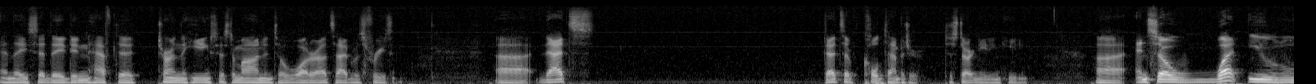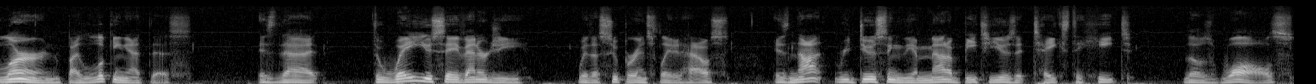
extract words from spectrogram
and they said they didn't have to turn the heating system on until water outside was freezing. Uh, that's that's a cold temperature to start needing heating. Uh, and so, what you learn by looking at this is that the way you save energy with a super insulated house is not reducing the amount of BTUs it takes to heat those walls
